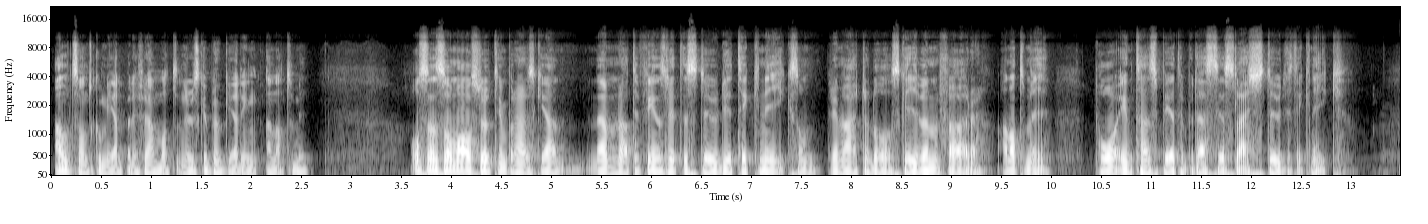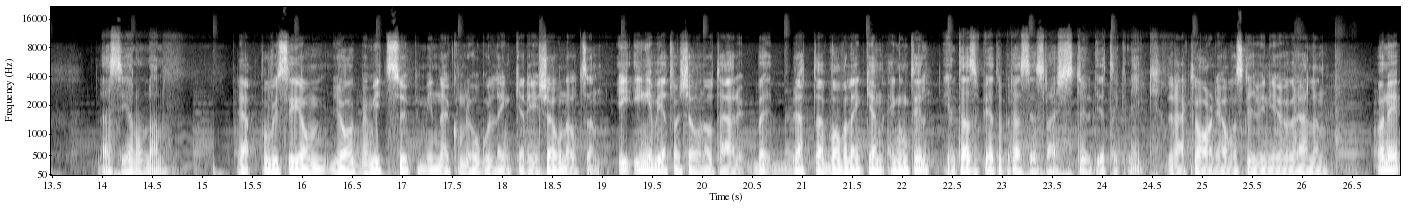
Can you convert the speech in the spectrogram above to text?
Allt sånt kommer hjälpa dig framåt när du ska plugga din anatomi. Och sen som avslutning på det här ska jag nämna att det finns lite studieteknik som primärt är då skriven för anatomi på intensipeter.se slash studieteknik. Läs igenom den. Ja, får vi se om jag med mitt superminne kommer ihåg att länka det i show notesen. I, ingen vet vad en show note är. Be- Berätta, vad var länken en gång till? Intensipeter.se slash studieteknik. Det där klarar ni av att skriva in i URLen. Hörrni,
